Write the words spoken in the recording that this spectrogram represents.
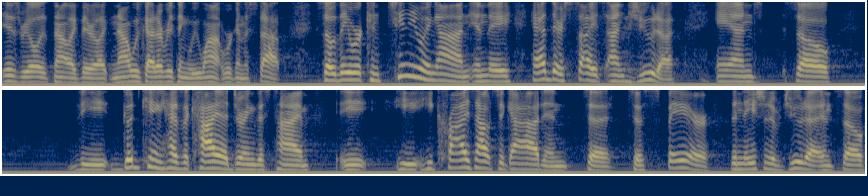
Israel, it's not like they're like now we've got everything we want. We're going to stop. So they were continuing on, and they had their sights on Judah. And so the good king Hezekiah during this time, he, he, he cries out to God and to, to spare the nation of Judah. And so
